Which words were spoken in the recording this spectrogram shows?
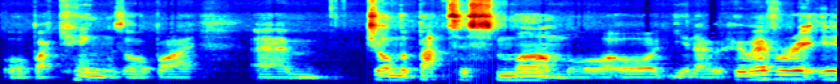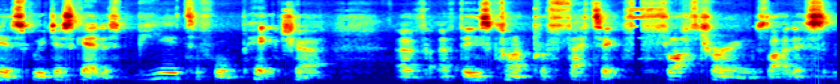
or by kings or by um, John the Baptist's mum or, or you know whoever it is, we just get this beautiful picture of, of these kind of prophetic flutterings like this.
